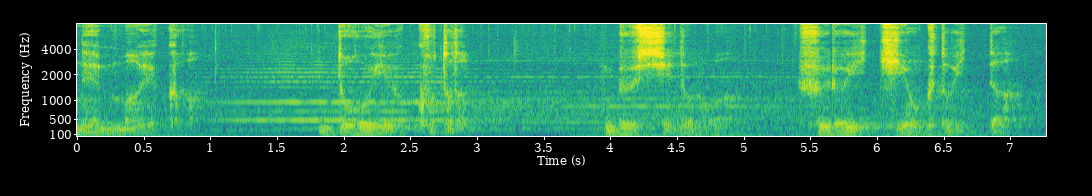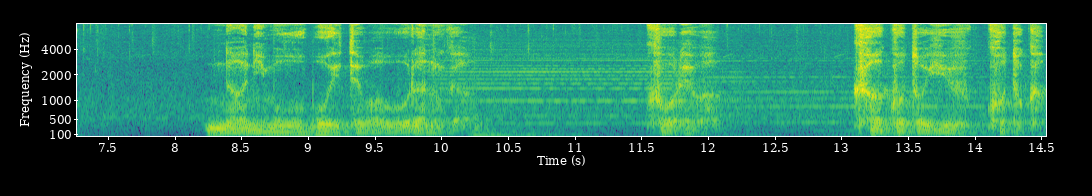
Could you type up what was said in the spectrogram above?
年前かどういうことだ？武士殿は古い記憶と言った。何も覚えてはおらぬがこれは過去ということか？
